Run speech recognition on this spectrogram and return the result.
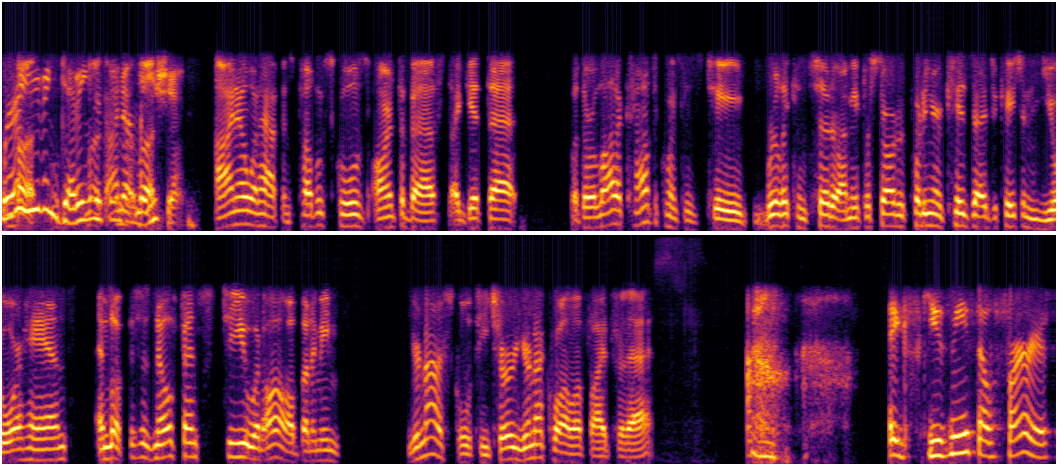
Where are you even getting look, this I know- information? I know what happens. Public schools aren't the best. I get that. But there are a lot of consequences to really consider. I mean, for starters, putting your kids' education in your hands. And look, this is no offense to you at all, but I mean, you're not a school teacher. You're not qualified for that. Oh, excuse me. So first,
